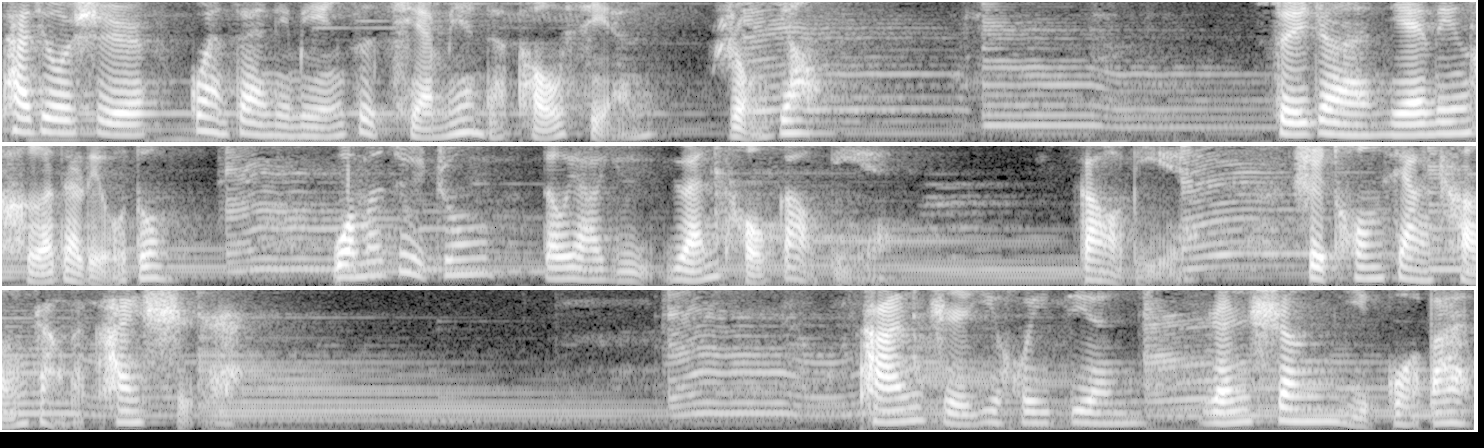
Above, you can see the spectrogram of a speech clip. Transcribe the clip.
它就是冠在你名字前面的头衔、荣耀。随着年龄河的流动，我们最终都要与源头告别。告别，是通向成长的开始。弹指一挥间，人生已过半。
